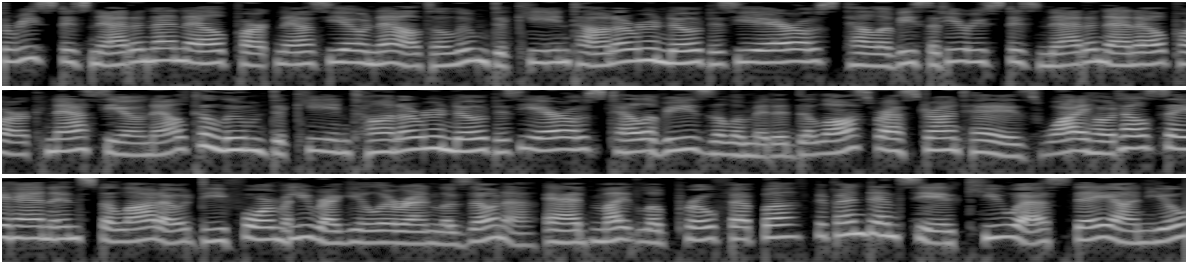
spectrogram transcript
Turistas en el Parque Nacional Tulum de Quintana Roo Noticieros Televisa Turistas en el Parque Nacional Tulum de Quintana Roo Noticieros Televisa Limited de los restaurantes y hotel se han instalado de forma irregular en la zona. Admite la Profepa, dependencia QS de año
